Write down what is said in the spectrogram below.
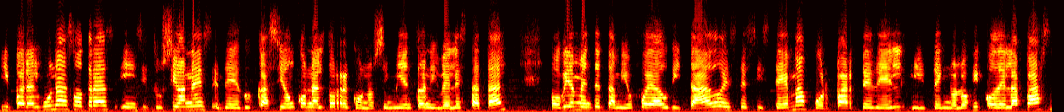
y para algunas otras instituciones de educación con alto reconocimiento a nivel estatal. Obviamente también fue auditado este sistema por parte del Tecnológico de La Paz,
